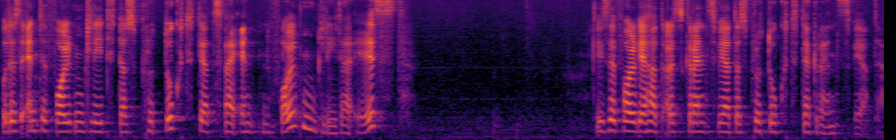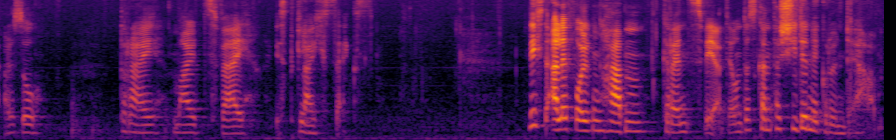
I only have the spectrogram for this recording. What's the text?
wo das n-te Folgenglied das Produkt der zwei n-ten Folgenglieder ist. Diese Folge hat als Grenzwert das Produkt der Grenzwerte, also 3 mal 2 ist gleich 6. Nicht alle Folgen haben Grenzwerte und das kann verschiedene Gründe haben.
